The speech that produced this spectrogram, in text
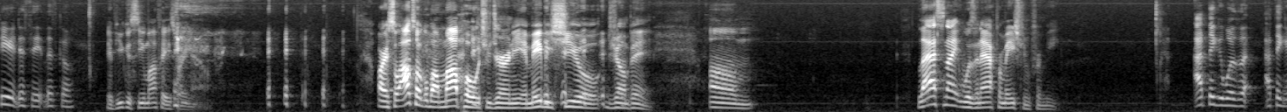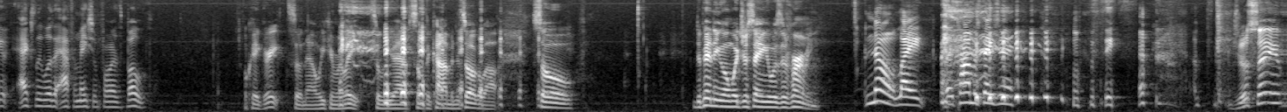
Period. That's it. Let's go. if you could see my face right now. All right, so I'll talk about my poetry journey and maybe she'll jump in. Um last night was an affirmation for me. I think it was. A, I think it actually was an affirmation for us both. Okay, great. So now we can relate. So we have something common to talk about. So depending on what you're saying it was affirming. No, like a conversation. Just saying.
